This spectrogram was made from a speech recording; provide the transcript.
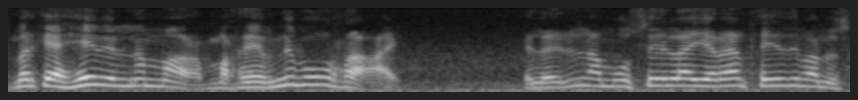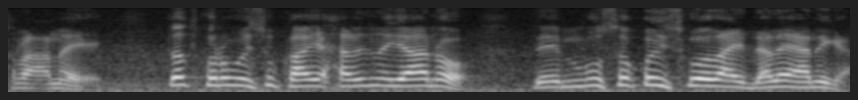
Markaa hebelna ma ma reernimo u raacay. Ila ilaa muuse ilaa yaraantayadii baanu israacnay dadkuna way isu xalinayaanoo dee muuse qoyskooda ay dhalay aniga?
